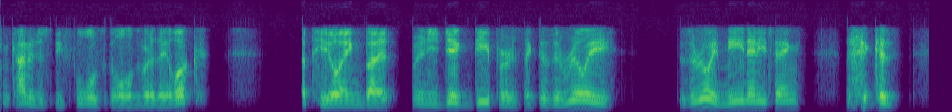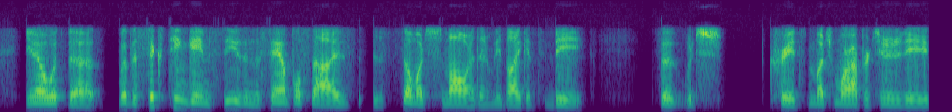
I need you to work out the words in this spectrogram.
can kind of just be fool's gold, where they look appealing, but when you dig deeper, it's like, does it really, does it really mean anything? Because you know, with the with the 16 game season, the sample size is so much smaller than we'd like it to be, so which creates much more opportunity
